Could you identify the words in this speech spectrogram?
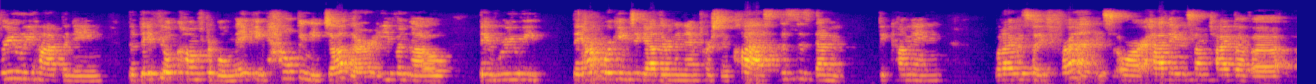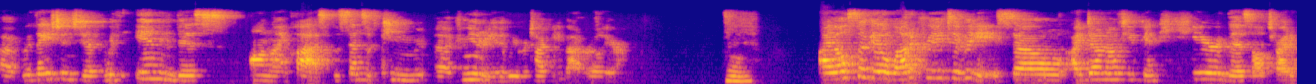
freely happening, that they feel comfortable making, helping each other, even though they really, they aren't working together in an in-person class. This is them becoming what I would say friends or having some type of a, a relationship within this online class, the sense of com uh, community that we were talking about earlier. Mm. I also get a lot of creativity, so I don't know if you can hear this. I'll try to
